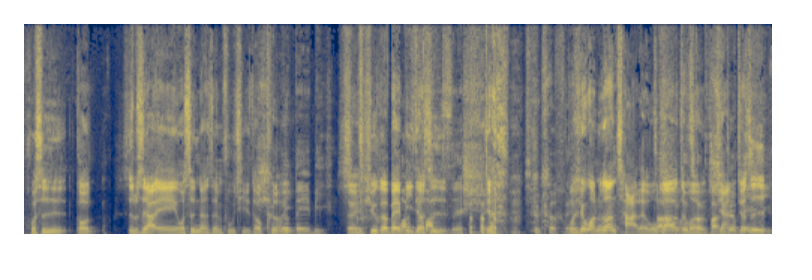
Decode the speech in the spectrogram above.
或是够是不是要 A A 或是男生付其实都可以。Sugar Baby，对，Sugar Baby 就是 就我去网络上查的，我不知道怎么想，就是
